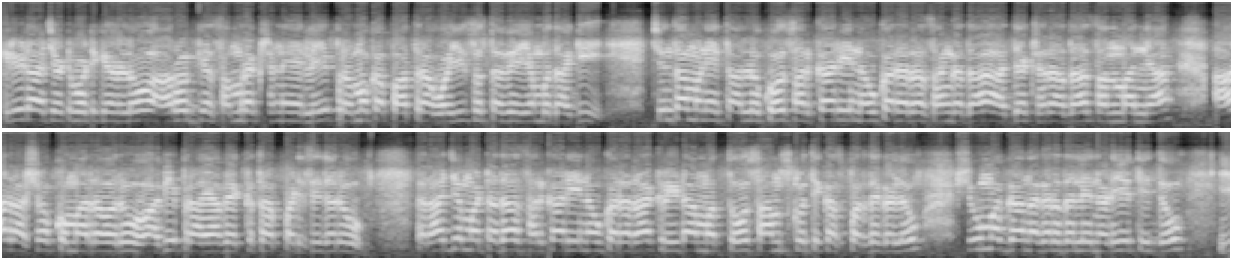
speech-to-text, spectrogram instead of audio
ಕ್ರೀಡಾ ಚಟುವಟಿಕೆಗಳು ಆರೋಗ್ಯ ಸಂರಕ್ಷಣೆಯಲ್ಲಿ ಪ್ರಮುಖ ಪಾತ್ರ ವಹಿಸುತ್ತವೆ ಎಂಬುದಾಗಿ ಚಿಂತಾಮಣಿ ತಾಲೂಕು ಸರ್ಕಾರಿ ನೌಕರರ ಸಂಘದ ಅಧ್ಯಕ್ಷರಾದ ಸನ್ಮಾನ್ಯ ಆರ್ ಅಶೋಕ್ ಕುಮಾರ್ ಅವರು ಅಭಿಪ್ರಾಯ ವ್ಯಕ್ತಪಡಿಸಿದರು. ರಾಜ್ಯ ಮಟ್ಟದ ಸರ್ಕಾರಿ ನೌಕರರ ಕ್ರೀಡಾ ಮತ್ತು ಸಾಂಸ್ಕೃತಿಕ ಸ್ಪರ್ಧೆಗಳು ಶಿವಮೊಗ್ಗ ನಗರದಲ್ಲಿ ನಡೆಯುತ್ತಿದ್ದು, ಈ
